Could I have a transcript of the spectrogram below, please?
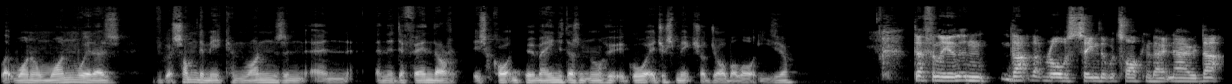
like one on one. Whereas if you've got somebody making runs and and and the defender is caught in two minds, doesn't know who to go, it just makes your job a lot easier. Definitely, and that that Rovers team that we're talking about now, that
